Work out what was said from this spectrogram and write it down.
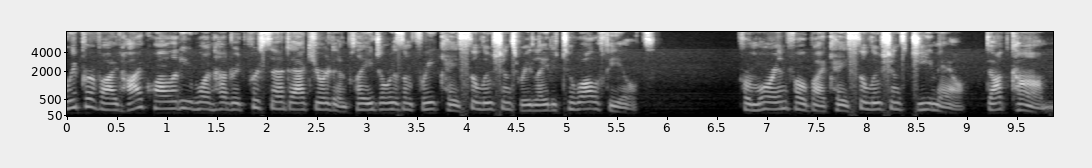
We provide high-quality 100% accurate and plagiarism-free case solutions related to all fields. For more info by casesolutionsgmail.com.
